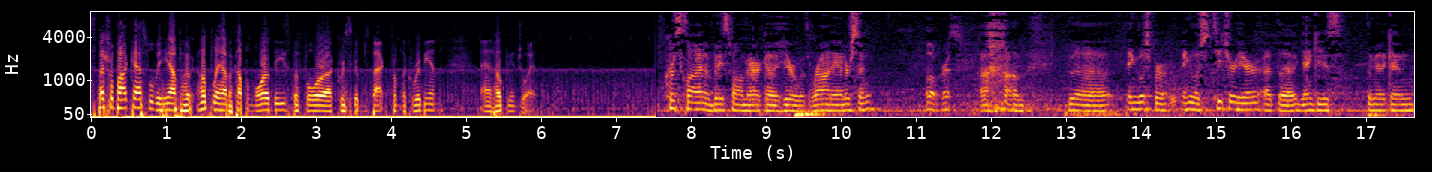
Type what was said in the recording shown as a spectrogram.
special podcast. We'll be have hopefully have a couple more of these before uh, Chris comes back from the Caribbean, and hope you enjoy it. Chris Kline of Baseball America here with Ron Anderson, Hello, Chris. um, the English English teacher here at the Yankees Dominican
